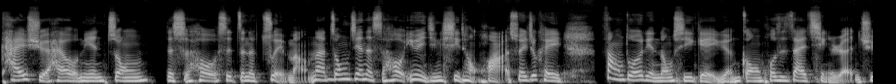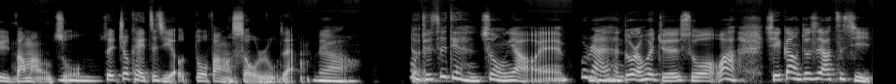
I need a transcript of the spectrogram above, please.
开学还有年终的时候是真的最忙。那中间的时候，因为已经系统化了，所以就可以放多一点东西给员工，或是在请人去帮忙做，嗯、所以就可以自己有多方的收入，这样。对啊，我觉得这点很重要哎，不然很多人会觉得说，哇，斜杠就是要自己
